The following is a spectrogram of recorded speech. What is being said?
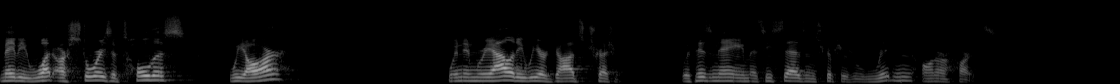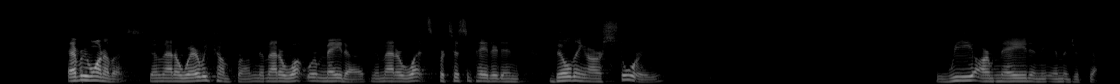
maybe what our stories have told us we are, when in reality we are God's treasure, with His name, as He says in Scriptures, written on our hearts. Every one of us, no matter where we come from, no matter what we're made of, no matter what's participated in building our story, we are made in the image of God.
